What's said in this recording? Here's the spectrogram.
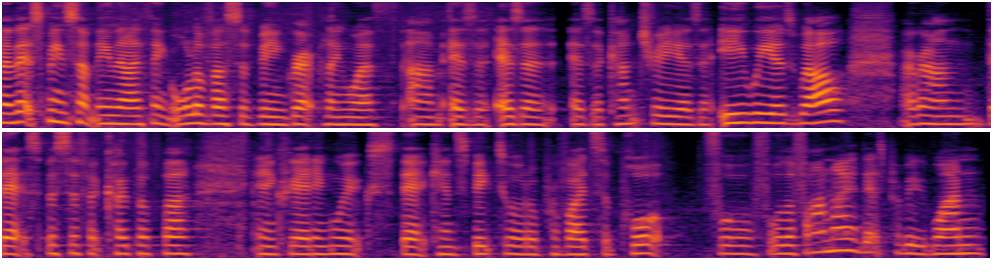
know, that's been something that I think all of us have been grappling with um, as, a, as, a, as a country, as an iwi as well, around that specific kaupapa and creating works that can speak to it or provide support for, for the whānau. That's probably one.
